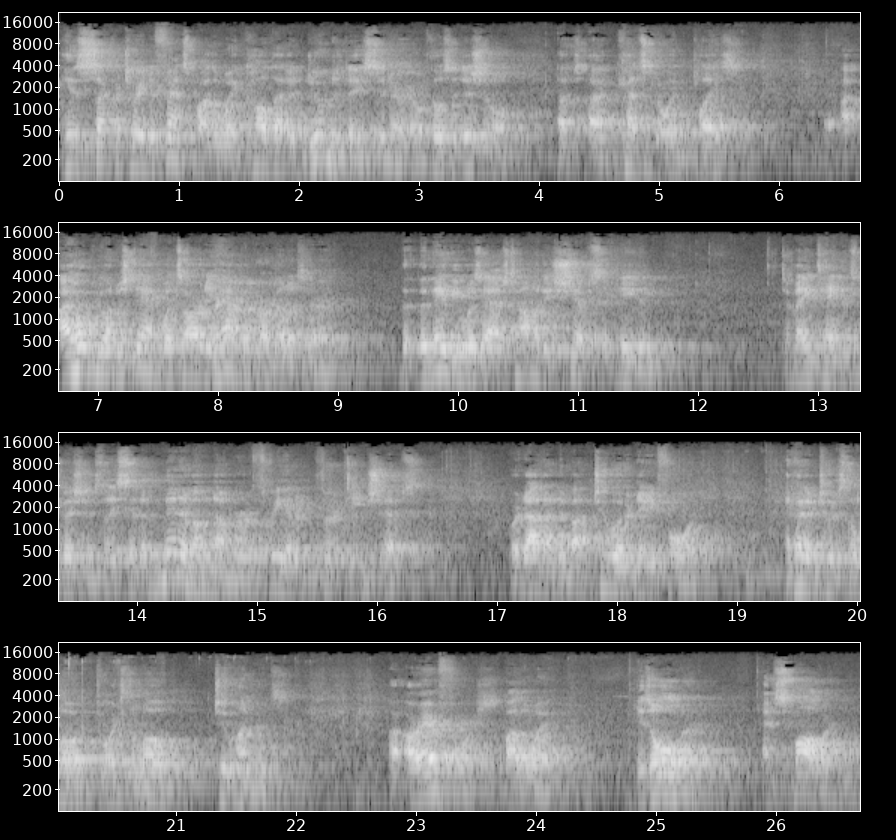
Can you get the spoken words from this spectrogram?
his Secretary of Defense, by the way, called that a doomsday scenario if those additional uh, uh cuts go in place. I, I hope you understand what's already happened to our military. The, the Navy was asked how many ships it needed to maintain its missions. They said a minimum number of 313 ships. We're down to about 284 and headed towards the low, towards the low 200s. Our, our Air Force, by the way, is older and smaller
